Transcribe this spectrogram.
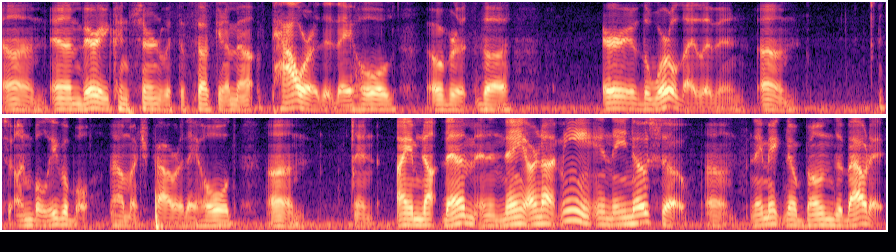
Um, and I'm very concerned with the fucking amount of power that they hold over the area of the world I live in. Um, it's unbelievable how much power they hold. Um, and I am not them, and they are not me, and they know so. Um, they make no bones about it.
